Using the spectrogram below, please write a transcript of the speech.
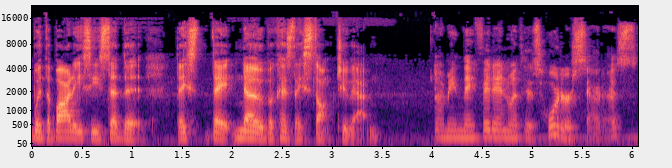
with the bodies, he said that they they no because they stunk too bad. I mean, they fit in with his hoarder status.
